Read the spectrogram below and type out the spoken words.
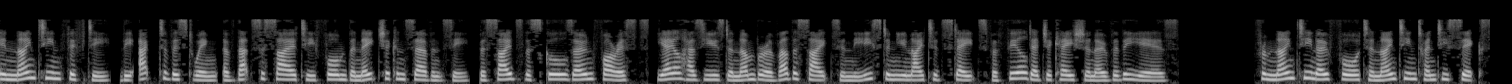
In 1950, the activist wing of that society formed the Nature Conservancy. Besides the school's own forests, Yale has used a number of other sites in the eastern United States for field education over the years. From 1904 to 1926,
